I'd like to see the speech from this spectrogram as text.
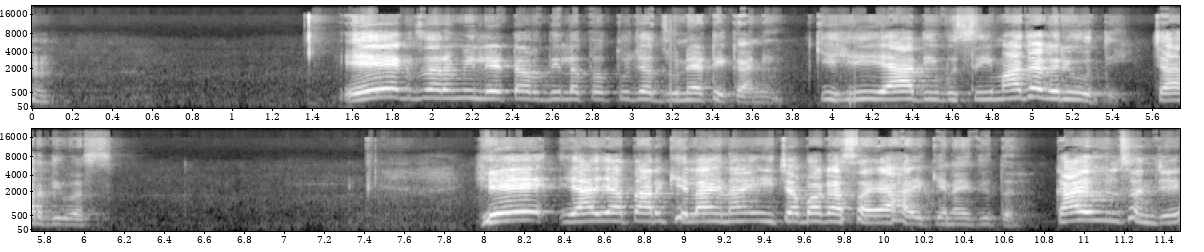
एक जर मी लेटर दिलं तर तुझ्या जुन्या ठिकाणी की ही या दिवशी माझ्या घरी होती चार दिवस. हे या या तारखेला आहे ना हिच्या बघा साया आहे की नाही तिथं. काय होईल संजय?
